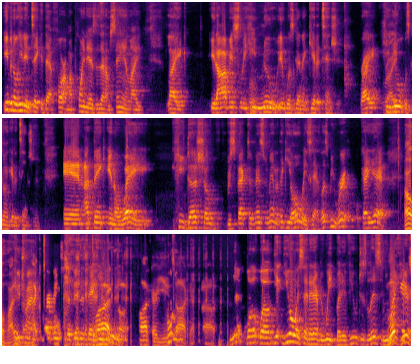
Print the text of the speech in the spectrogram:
Even though he didn't take it that far. My point is, is that I'm saying like, like it obviously he knew it was going to get attention, right? He Right. knew it was going to get attention, and I think in a way he does show respect to Vince McMahon. I think he always has. Let's be real, okay? Yeah, Oh, I you're didn't know trying that. to carve into the business that what he made. the fuck are you talking about Yeah, well, well, yeah, you always said that every week, but if you would just listen, you look might hear it.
